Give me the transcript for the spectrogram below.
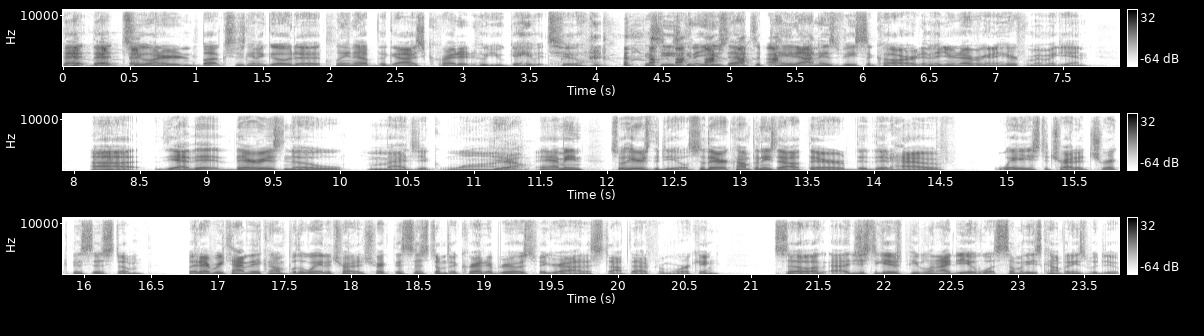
that that 200 bucks is going to go to clean up the guy's credit who you gave it to cuz he's going to use that to pay down his Visa card and then you're never going to hear from him again. Uh yeah, there, there is no magic wand. Yeah. I mean, so here's the deal. So there are companies out there that, that have ways to try to trick the system, but every time they come up with a way to try to trick the system, the credit bureaus figure out how to stop that from working. So, uh, uh, just to give people an idea of what some of these companies would do.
